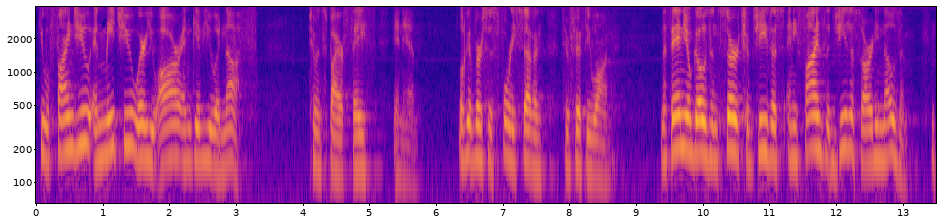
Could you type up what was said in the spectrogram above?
He will find you and meet you where you are and give you enough to inspire faith in him. Look at verses 47 through 51. Nathanael goes in search of Jesus and he finds that Jesus already knows him.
